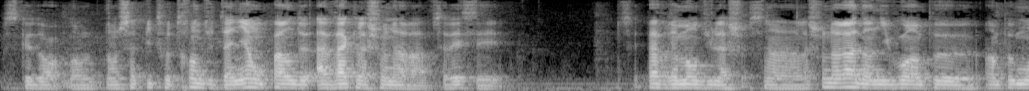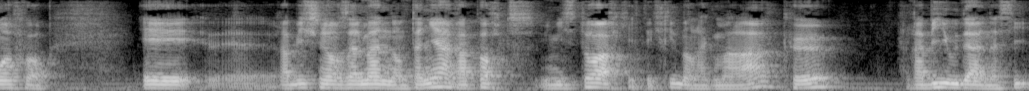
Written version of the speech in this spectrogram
parce que dans, le chapitre 30 du Tanya, on parle de Avak Lachonara. Vous savez, c'est c'est pas vraiment du Lachonara, c'est un Lachonara d'un niveau un peu, un peu moins fort. Et euh, Rabbi Shneur Zalman dans le Tanya rapporte une histoire qui est écrite dans la Gemara que Rabbi Yuda Anassi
